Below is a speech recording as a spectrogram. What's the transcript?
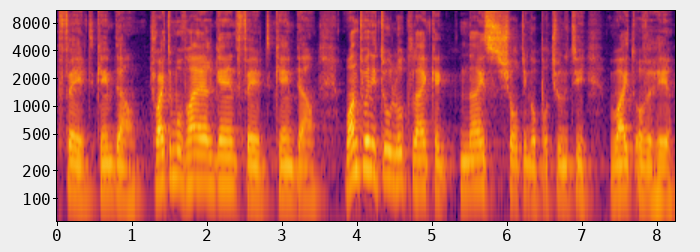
failed, came down. Tried to move higher again, failed, came down. 122 looked like a nice shorting opportunity right over here.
